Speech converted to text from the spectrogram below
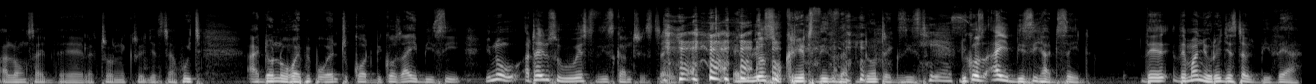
alongside the electronic register, which I don't know why people went to court because IEBC, you know, at times we waste this country's time and we also create things that don't exist. Yes. Because IEBC had said the, the manual register will be there,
